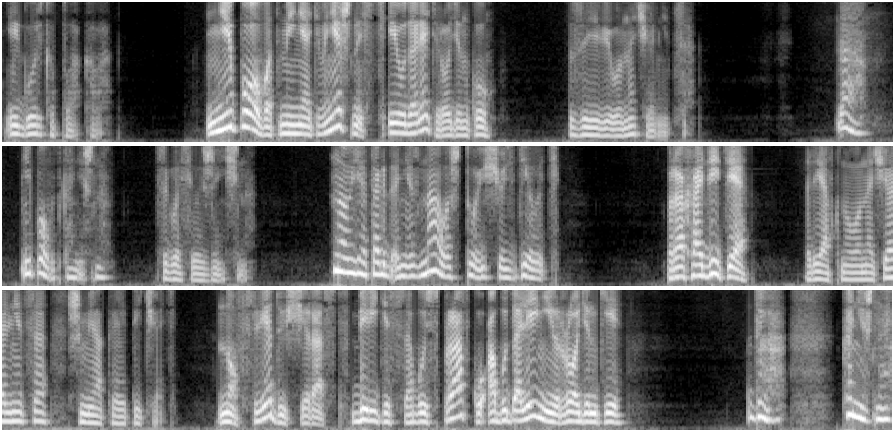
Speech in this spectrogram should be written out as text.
и горько плакала. «Не повод менять внешность и удалять родинку», — заявила начальница. «Да, не повод, конечно», — согласилась женщина. «Но я тогда не знала, что еще сделать». «Проходите!» — рявкнула начальница, шмякая печать. «Но в следующий раз берите с собой справку об удалении родинки». «Да, конечно.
